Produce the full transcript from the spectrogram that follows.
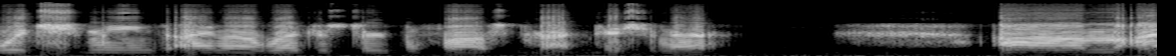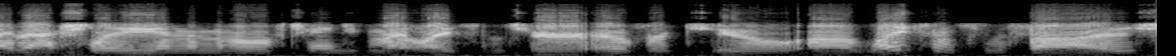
which means I'm a registered massage practitioner. Um, I'm actually in the middle of changing my licensure over to uh, licensed massage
